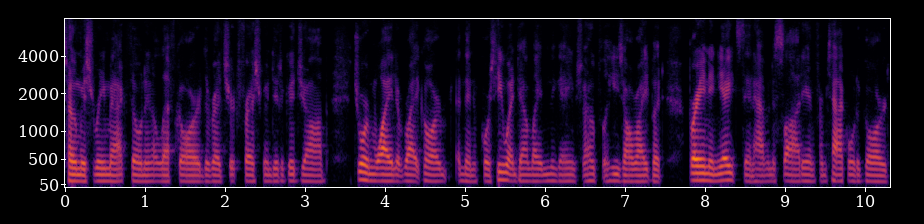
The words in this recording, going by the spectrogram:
Thomas Rimac filling in at left guard. The redshirt freshman did a good job. Jordan White at right guard. And then, of course, he went down late in the game, so hopefully he's all right. But Brandon Yates then having to slide in from tackle to guard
